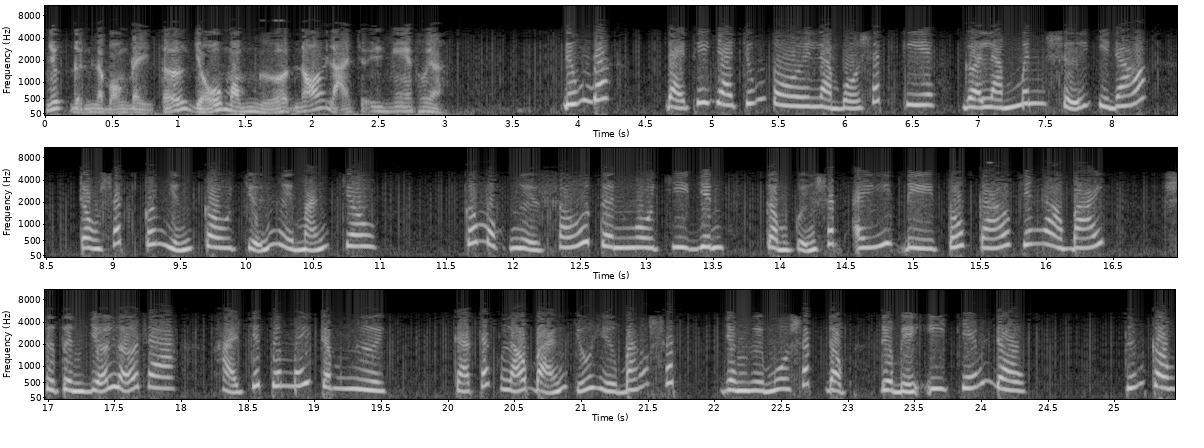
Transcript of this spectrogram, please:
Nhất định là bọn đầy tớ dỗ mông ngựa nói lại cho y nghe thôi à. Đúng đó, đại thiếu gia chúng tôi làm bộ sách kia gọi là minh sử gì đó. Trong sách có những câu chữ người Mãn Châu. Có một người xấu tên Ngô Chi Vinh cầm quyển sách ấy đi tố cáo với Ngao Bái. Sự tình dở lỡ ra, hại chết tới mấy trăm người. Cả các lão bản chủ hiệu bán sách và người mua sách đọc đều bị y chém đầu. Tướng công,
